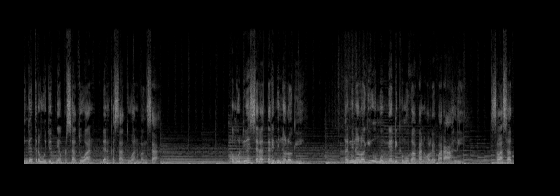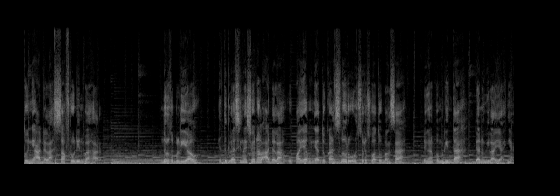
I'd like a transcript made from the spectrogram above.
hingga terwujudnya persatuan dan kesatuan bangsa. Kemudian secara terminologi, terminologi umumnya dikemukakan oleh para ahli. Salah satunya adalah Safrudin Bahar. Menurut beliau, integrasi nasional adalah upaya menyatukan seluruh unsur suatu bangsa dengan pemerintah dan wilayahnya.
